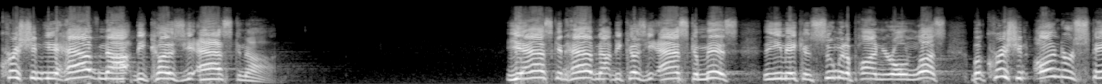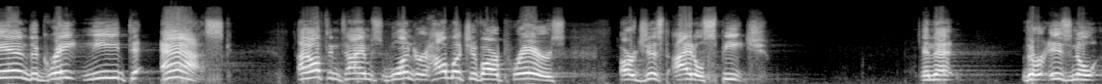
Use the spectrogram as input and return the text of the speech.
Christian, you have not because you ask not. You ask and have not because you ask amiss, that ye may consume it upon your own lust. But, Christian, understand the great need to ask. I oftentimes wonder how much of our prayers are just idle speech, and that there is no,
